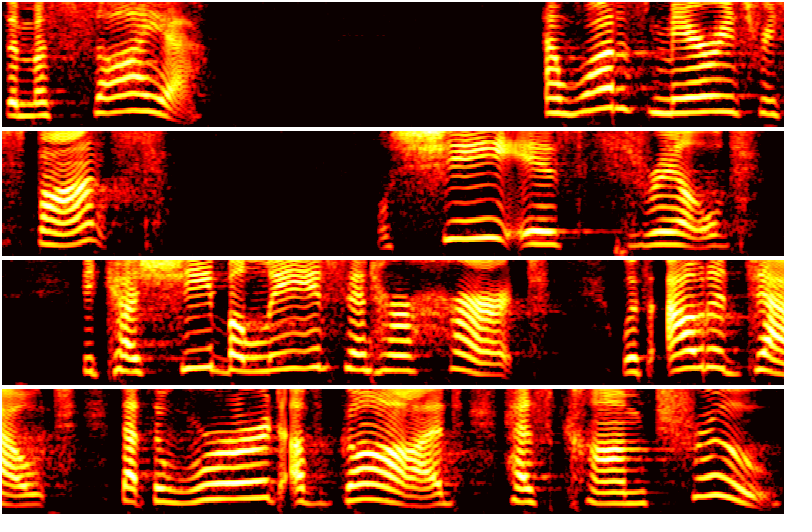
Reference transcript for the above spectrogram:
the Messiah. And what is Mary's response? Well, she is thrilled because she believes in her heart, without a doubt, that the Word of God has come true.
